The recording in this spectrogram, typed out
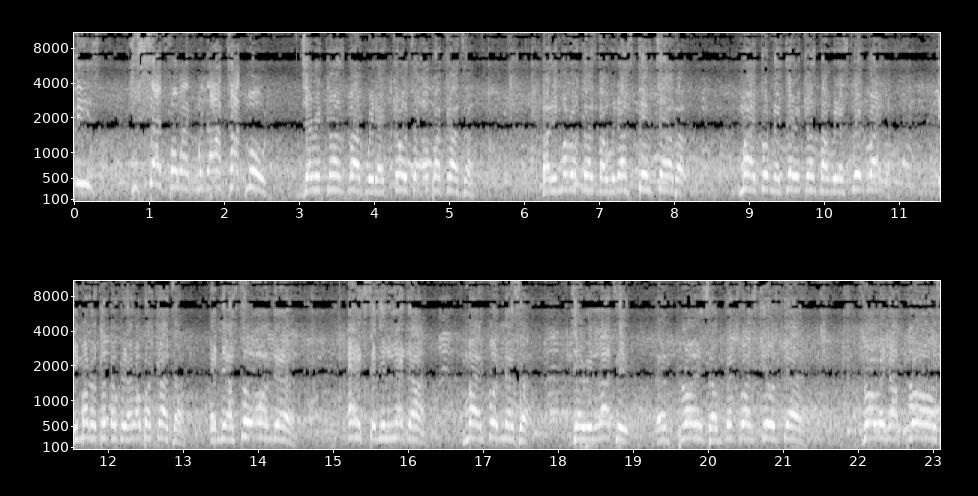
needs to set forward with the attack mode. Jerry comes back with a counter uppercut. But Emmanuel comes back with that stiff jab. My goodness, Jerry comes back with a straight right. Emmanuel comes back with an uppercut. And they are still on there. Extending leather. My goodness. Jerry Lartey employing some veteran skills there, drawing applause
